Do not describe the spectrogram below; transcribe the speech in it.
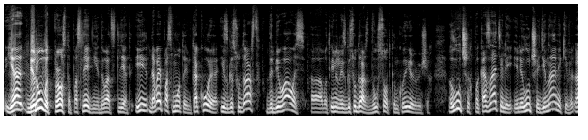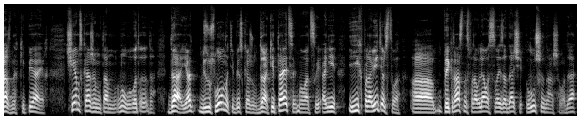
я беру вот просто последние 20 лет, и давай посмотрим, какое из государств добивалось, а, вот именно из государств 200 конкурирующих, лучших показателей или лучшей динамики в разных KPI, чем, скажем, там, ну, вот, да, я, безусловно, тебе скажу, да, китайцы молодцы, они, и их правительство а, прекрасно справлялось со своей задачей лучше нашего, да.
